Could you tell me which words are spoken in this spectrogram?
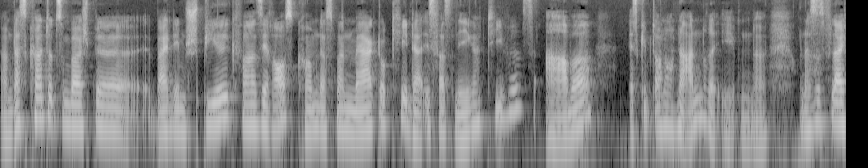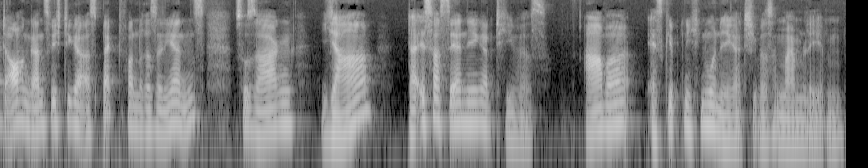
Ähm, das könnte zum Beispiel bei dem Spiel quasi rauskommen, dass man merkt, okay, da ist was Negatives, aber es gibt auch noch eine andere Ebene. Und das ist vielleicht auch ein ganz wichtiger Aspekt von Resilienz, zu sagen, ja, da ist was sehr Negatives. Aber es gibt nicht nur Negatives in meinem Leben.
